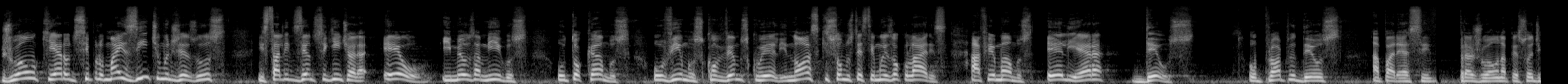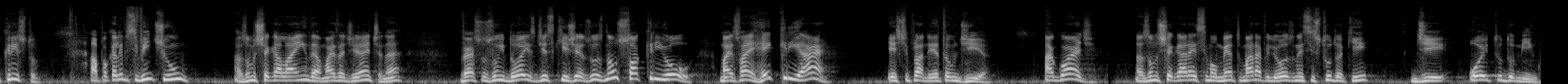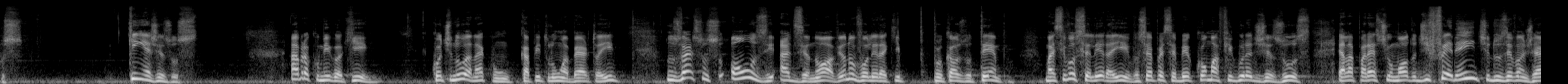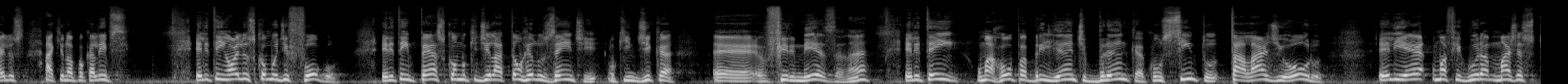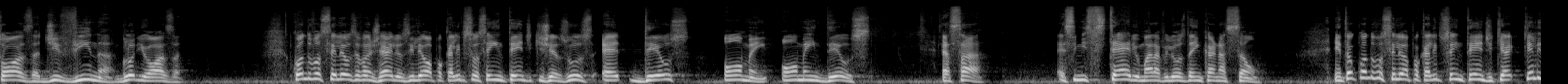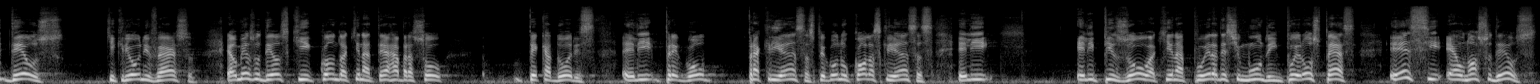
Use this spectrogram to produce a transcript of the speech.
João, que era o discípulo mais íntimo de Jesus, está lhe dizendo o seguinte: olha, eu e meus amigos o tocamos, o vimos, convivemos com ele, e nós que somos testemunhas oculares, afirmamos, ele era Deus. O próprio Deus aparece para João na pessoa de Cristo. Apocalipse 21, nós vamos chegar lá ainda mais adiante, né? Versos 1 e 2 diz que Jesus não só criou, mas vai recriar este planeta um dia. Aguarde, nós vamos chegar a esse momento maravilhoso nesse estudo aqui de oito domingos. Quem é Jesus? Abra comigo aqui, continua né, com o capítulo 1 aberto aí. Nos versos 11 a 19, eu não vou ler aqui por causa do tempo, mas se você ler aí, você vai perceber como a figura de Jesus, ela aparece de um modo diferente dos evangelhos aqui no Apocalipse. Ele tem olhos como de fogo, ele tem pés como que de latão reluzente, o que indica é, firmeza, né? Ele tem uma roupa brilhante, branca, com cinto talar de ouro. Ele é uma figura majestosa, divina, gloriosa. Quando você lê os evangelhos e lê o Apocalipse, você entende que Jesus é Deus, homem, homem, Deus. Essa, esse mistério maravilhoso da encarnação. Então, quando você lê o Apocalipse, você entende que aquele Deus que criou o universo é o mesmo Deus que, quando aqui na terra abraçou pecadores, ele pregou para crianças, pegou no colo as crianças, ele, ele pisou aqui na poeira deste mundo, empoeirou os pés. Esse é o nosso Deus.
